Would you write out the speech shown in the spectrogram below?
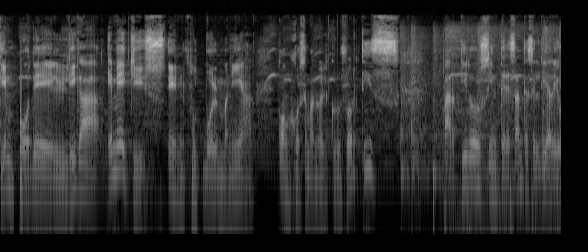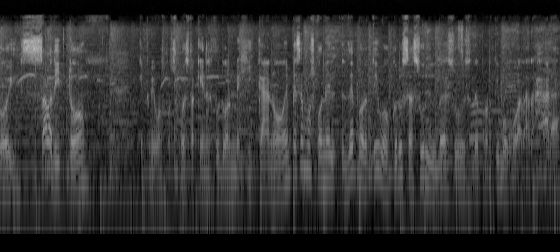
Tiempo de Liga MX en Fútbol Manía con José Manuel Cruz Ortiz. Partidos interesantes el día de hoy, sabadito, que tuvimos por supuesto aquí en el fútbol mexicano. Empecemos con el Deportivo Cruz Azul versus Deportivo Guadalajara.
